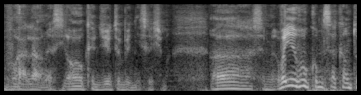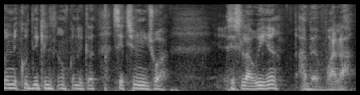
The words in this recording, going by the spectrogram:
Voilà, merci. Oh, que Dieu te bénisse richement. Ah, c'est Voyez-vous, comme ça, quand on écoute des chrétiens, c'est une joie. C'est cela, oui, hein? Ah ben voilà.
